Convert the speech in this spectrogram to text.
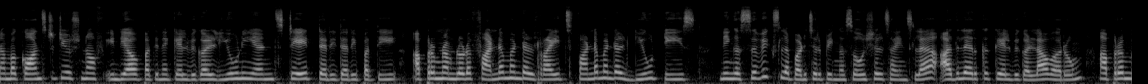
நம்ம கான்ஸ்டிடியூஷன் ஆஃப் இந்தியாவை பற்றின கேள்விகள் யூனியன் ஸ்டேட் டெரிட்டரி பற்றி அப்புறம் நம்மளோட ஃபண்டமெண்டல் ரைட்ஸ் ஃபண்டமெண்டல் டியூட்டிஸ் நீங்கள் சிவிக்ஸில் படிச்சிருப்பீங்க சோஷியல் சயின்ஸில் அதில் இருக்க கேள்விகள்லாம் வரும். அப்புறம்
